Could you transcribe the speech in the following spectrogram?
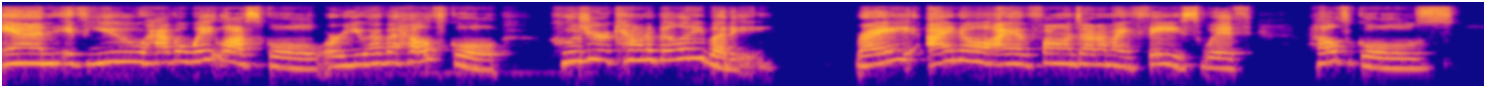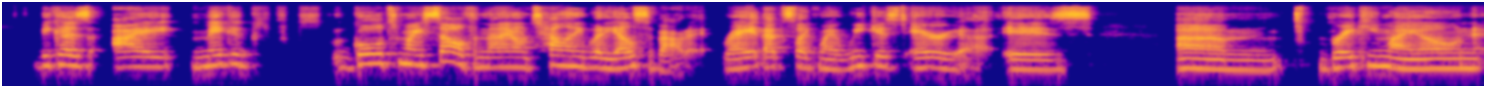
And if you have a weight loss goal or you have a health goal, who's your accountability buddy? right? I know I have fallen down on my face with health goals because I make a goal to myself and then I don't tell anybody else about it, right? That's like my weakest area is um breaking my own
